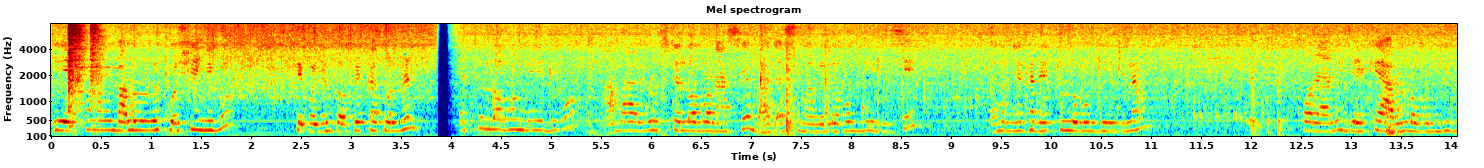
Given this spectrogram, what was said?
দিয়ে এখন আমি ভালোভাবে কষিয়ে নিব। সে পর্যন্ত অপেক্ষা করবেন। একটু লবণ দিয়ে দিব। আমার রোস্টে লবণ আছে, ভাজার সময় আমি লবণ দিয়ে দিচ্ছি। এখন এখানে একটু লবণ দিয়ে দিলাম। পরে আমি দেখে আরও লবণ দিব।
